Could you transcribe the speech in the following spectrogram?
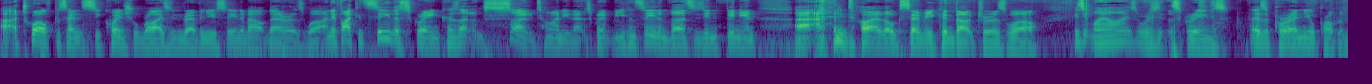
a 12% sequential rise in revenue seen about there as well. And if I could see the screen, because that looks so tiny that script, but you can see them versus Infineon uh, and Dialog Semiconductor as well. Is it my eyes or is it the screens? There's a perennial problem.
